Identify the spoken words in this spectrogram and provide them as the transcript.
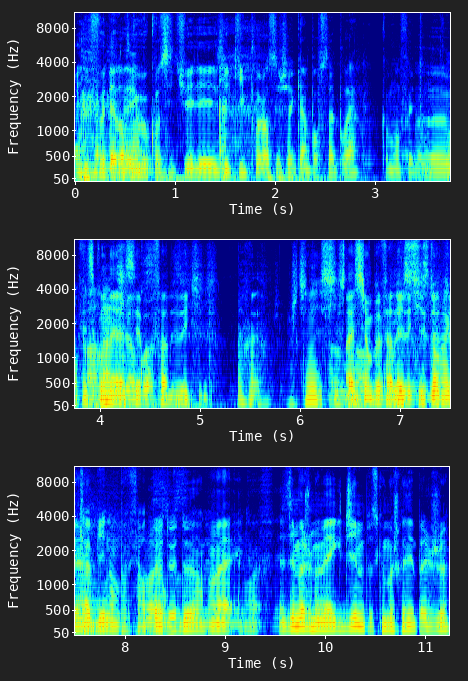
Il faut d'abord que vous constituez des équipes ou alors c'est chacun pour sa poire. Comment fait-on Euh, Est-ce qu'on est assez pour faire des équipes Je tiens, ici, Ah si, on peut faire on est des six équipes dans la deux, cabine, hein. on peut faire Ouais, 2-2-2. hein. Ouais. Vas-y, moi je me mets avec Jim parce que moi je connais pas le jeu.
